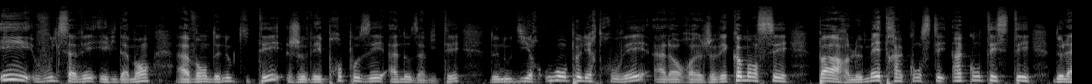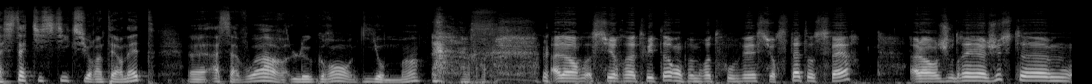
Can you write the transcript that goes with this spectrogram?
et vous le savez évidemment, avant de nous quitter, je vais proposer à nos invités de nous dire où on peut les retrouver. Alors je vais commencer par le maître incontesté de la statistique sur internet, à savoir le grand Guillaume Main. Alors sur euh, Twitter, on peut me retrouver sur Statosphère. Alors je voudrais juste euh,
